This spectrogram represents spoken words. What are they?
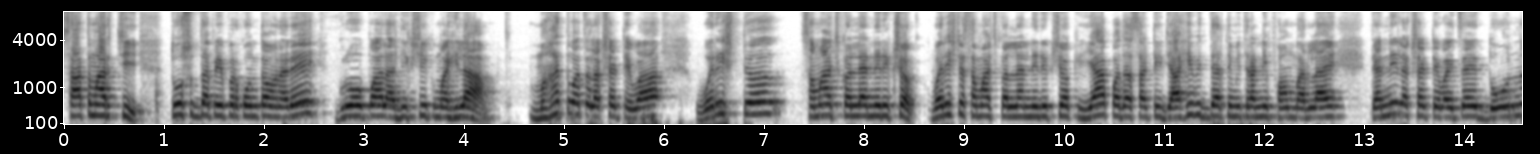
सात मार्चची तो सुद्धा पेपर कोणता होणार आहे? गृहपाल अधीक्षक महिला. महत्वाचं लक्षात ठेवा वरिष्ठ समाज कल्याण निरीक्षक वरिष्ठ समाज कल्याण निरीक्षक या पदासाठी ज्याही विद्यार्थी मित्रांनी फॉर्म भरलाय त्यांनी लक्षात ठेवायचं आहे दोन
